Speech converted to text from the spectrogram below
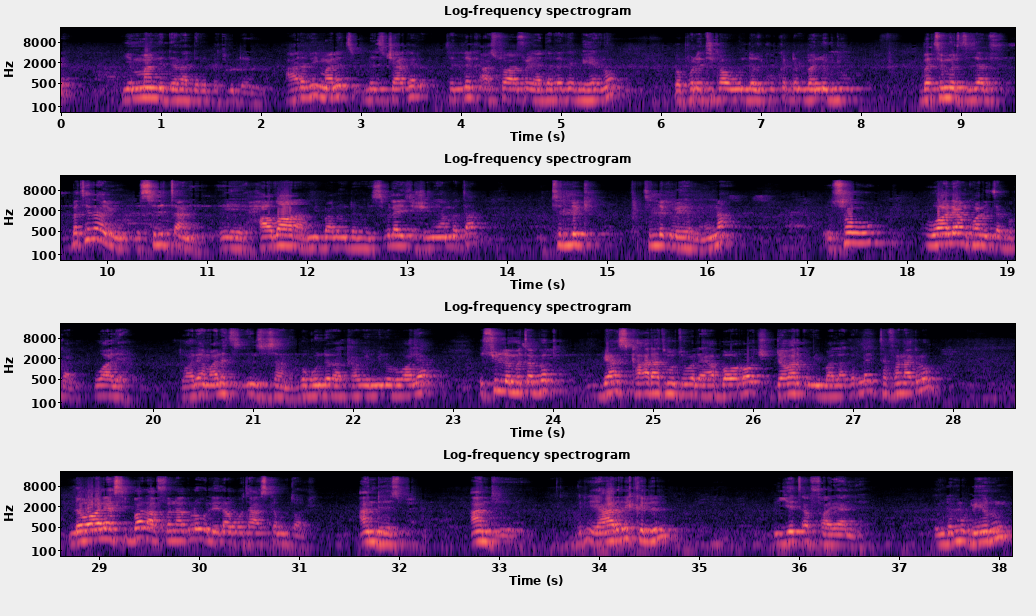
የማንደራደርበት ጉዳይ ነው። ሀረሪ ማለት ለዚች ሀገር ትልቅ አስተዋጽኦ ያደረገ ብሔር ነው። በፖለቲካው እንዳልኩ ቅድም በንግዱ በትምህርት ዘርፍ በተለያዩ ስልጣኔ حضارة የሚባለውን ደግሞ civilization ያመጣ ትልቅ ትልቅ ብሔር ነው እና ሰው ዋሊያ እንኳን ይጠብቃል። ዋሊያ ዋሊያ ማለት እንስሳ ነው። በጎንደር አካባቢ የሚኖር ዋሊያ እሱን ለመጠበቅ ቢያንስ ከአራት መቶ በላይ አባወራዎች ደባርቅ የሚባል ሀገር ላይ ተፈናቅለው ለዋሊያ ሲባል አፈናቅለው ሌላ ቦታ አስቀምጧል። አንድ ህዝብ አንድ እንግዲህ የሀረሪ ክልል እየጠፋ ያለ ወይም ደግሞ ብሔሩን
